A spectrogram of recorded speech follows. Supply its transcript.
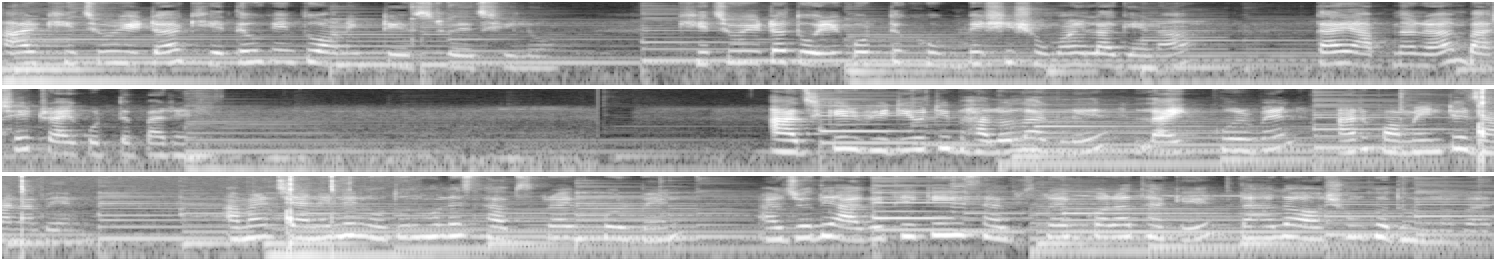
আর খিচুড়িটা খেতেও কিন্তু অনেক টেস্ট হয়েছিল। খিচুড়িটা তৈরি করতে খুব বেশি সময় লাগে না, তাই আপনারা বাসায় ট্রাই করতে পারেন। আজকের ভিডিওটি ভালো লাগলে লাইক করবেন আর কমেন্টে জানাবেন। আমার চ্যানেলে নতুন হলে সাবস্ক্রাইব করবেন। আর যদি আগে থেকেই সাবস্ক্রাইব করা থাকে, তাহলে অসংখ্য ধন্যবাদ।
